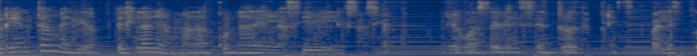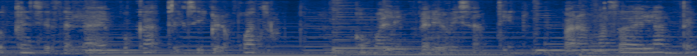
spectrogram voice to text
Oriente Medio es la llamada cuna de la civilización. Llegó a ser el centro de principales potencias de la época del siglo IV, como el Imperio Bizantino, para más adelante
